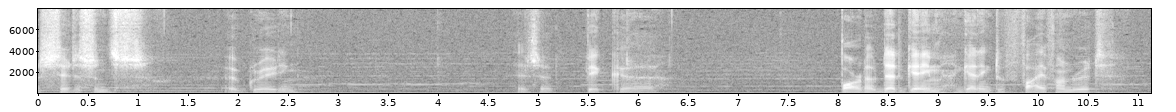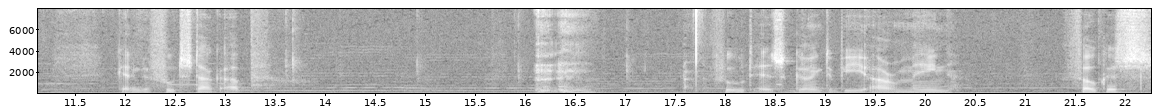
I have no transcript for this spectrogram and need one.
citizens upgrading. It's a big uh, part of that game, getting to 500, getting the food stock up. food is going to be our main focus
